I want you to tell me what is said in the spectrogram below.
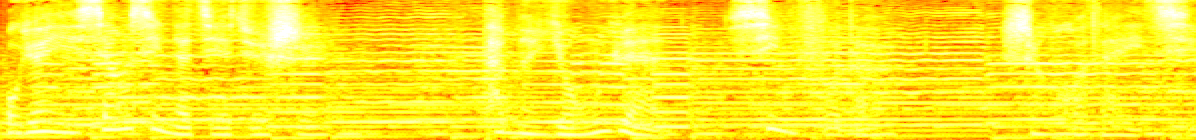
我愿意相信的结局是，他们永远幸福的生活在一起。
